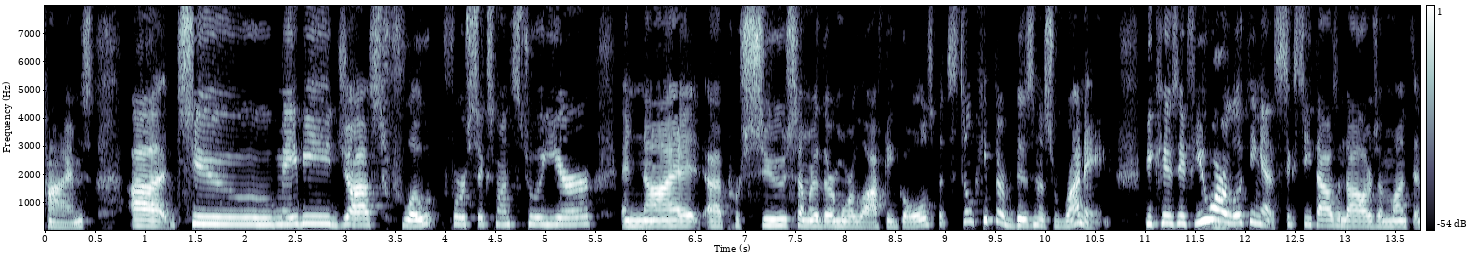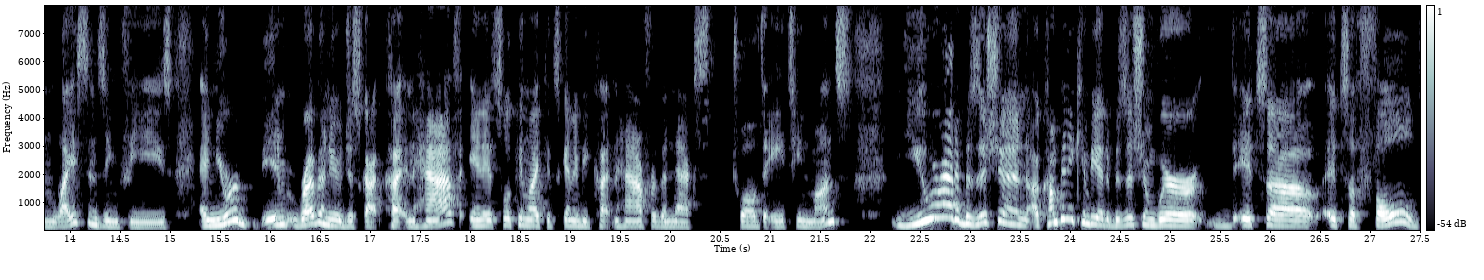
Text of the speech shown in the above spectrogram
times uh, to maybe just float for six months to a year and not uh, pursue some of their more lofty goals, but still keep their business running. Because if you are mm. looking at $60,000 a month in licensing fees and your revenue just got cut in half and it's looking like it's going to be cut in half for the next 12 to 18 months you are at a position a company can be at a position where it's a it's a fold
